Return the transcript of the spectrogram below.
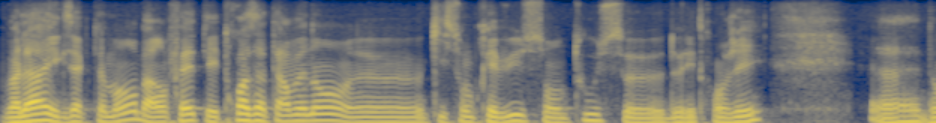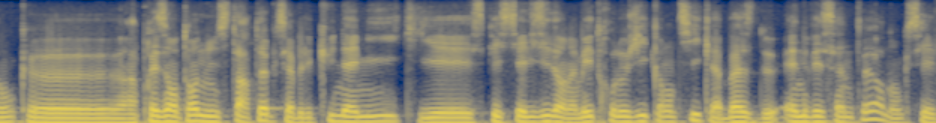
Voilà, exactement. Bah, en fait, les trois intervenants euh, qui sont prévus sont tous euh, de l'étranger. Euh, donc, euh, un représentant d'une startup qui s'appelle Kunami, qui est spécialisée dans la métrologie quantique à base de NV Center. Donc, c'est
